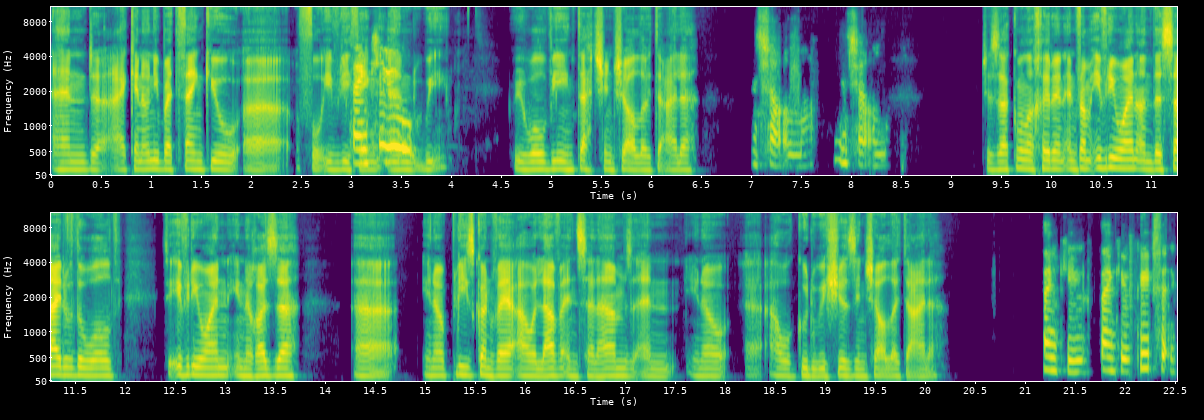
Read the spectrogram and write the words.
and uh, I can only but thank you uh, for everything. You. And we we will be in touch, inshallah ta'ala. Inshallah. Inshallah. Jazakumullah khairan. And from everyone on this side of the world to everyone in Gaza, uh, you know, please convey our love and salams and, you know, uh, our good wishes, inshallah ta'ala. Thank you. Thank you. Keep safe.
